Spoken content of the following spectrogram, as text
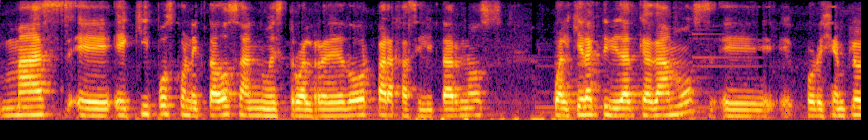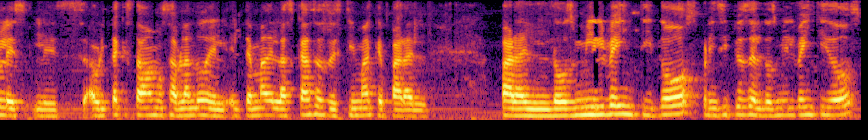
más eh, equipos conectados a nuestro alrededor para facilitarnos cualquier actividad que hagamos. Eh, por ejemplo, les, les, ahorita que estábamos hablando del tema de las casas, se estima que para el para el 2022, principios del 2022,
